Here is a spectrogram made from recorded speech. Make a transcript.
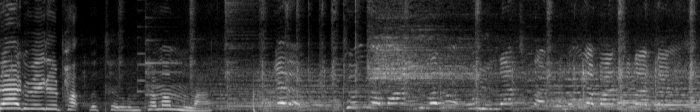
Serveri patlatalım tamam mı lan? Evet, tüm yabancıları oyundan çıkartalım. Yabancılar gelmesin.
